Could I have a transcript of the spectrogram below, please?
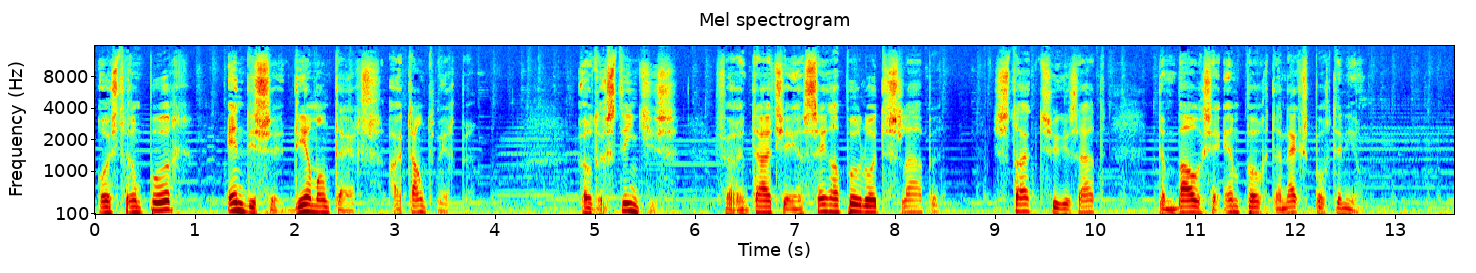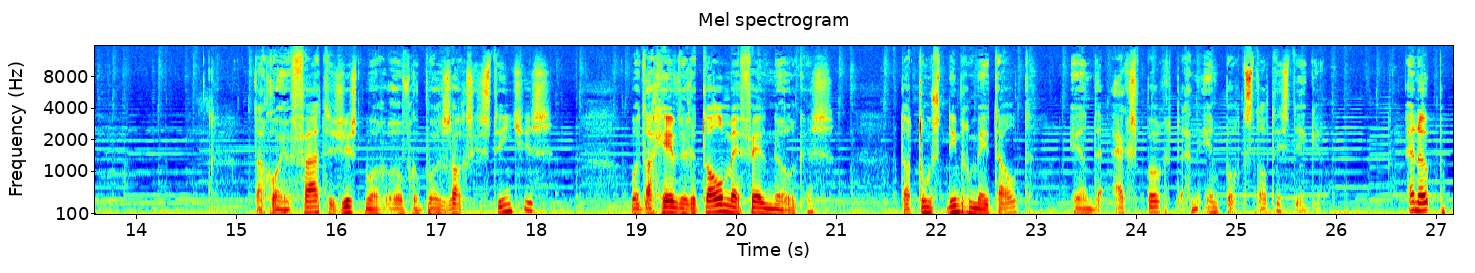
als er een Indische diamantairs uit Antwerpen. Oder stintjes voor een tijdje in Singapore laten slapen, stakt zugezet de Belgische import en export in om. Dan gooi je juist maar over een paar zakjes maar dat geeft een getal met veel nulkens, dat toen niet meer meetelt in de export- en importstatistieken. En op.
